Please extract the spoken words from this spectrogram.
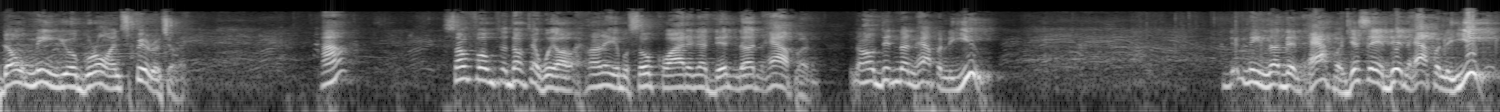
don't mean you're growing spiritually. Huh? Some folks don't say, well, honey, it was so quiet and there didn't nothing happen. No, didn't nothing happen to you. Didn't mean nothing didn't happen. Just say it didn't happen to you.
